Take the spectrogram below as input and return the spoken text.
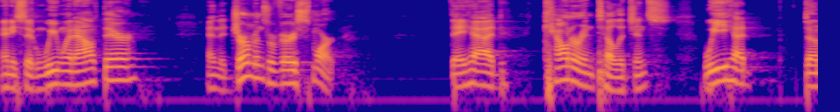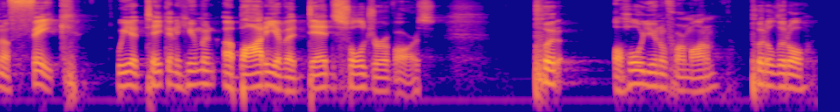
and he said, We went out there, and the Germans were very smart. They had counterintelligence. We had done a fake. We had taken a human, a body of a dead soldier of ours, put a whole uniform on him, put a little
